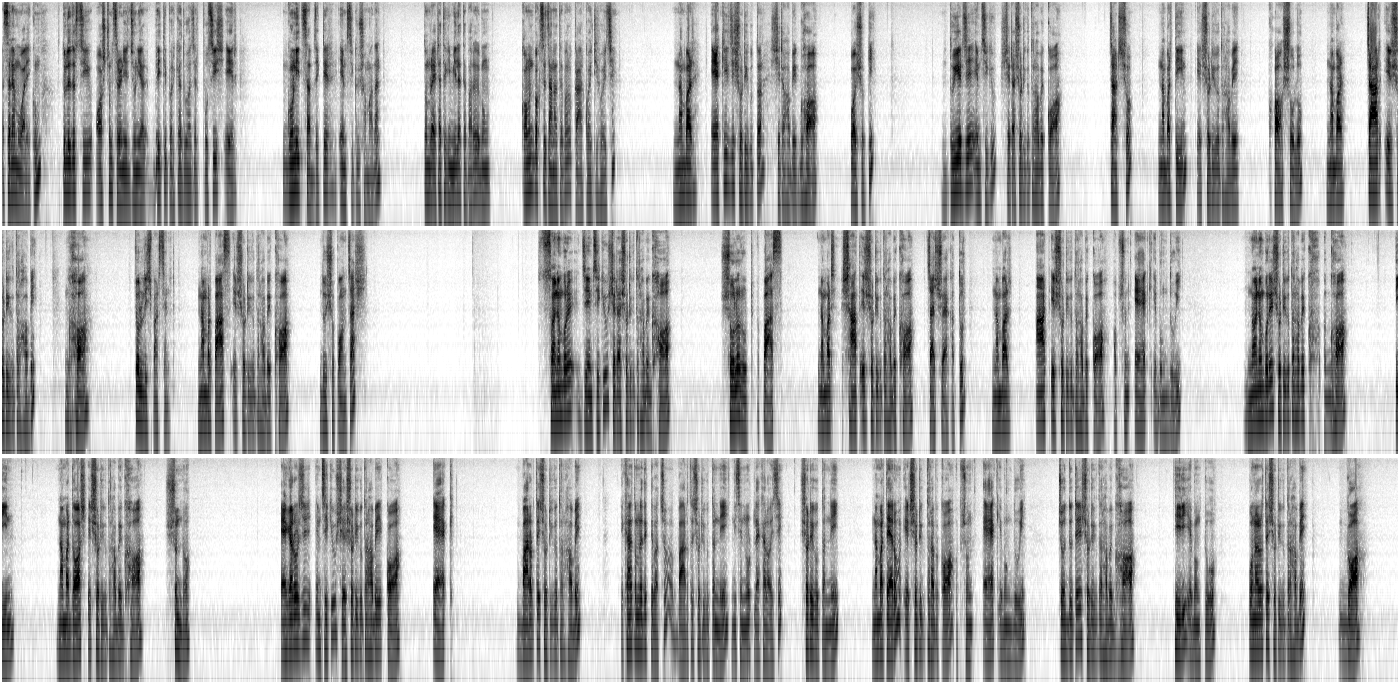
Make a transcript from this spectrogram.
আসসালামু আলাইকুম। তুলে ধরছি অষ্টম শ্রেণির জুনিয়র বৃত্তি পরীক্ষা দু হাজার পঁচিশ এর গণিত সাবজেক্টের এমসিকিউ সমাধান। তোমরা এটা থেকে মিলাতে পারো এবং কমেন্ট বক্সে জানাতে পারো কার কয়টি হয়েছে। নাম্বার একের যে সঠিক উত্তর, সেটা হবে ঘ, পঁয়ষট্টি। দুইয়ের যে এমসিকিউ, সেটা সঠিক উত্তর হবে ক, চারশো। নাম্বার তিন, এর সঠিক উত্তর হবে খ, ষোলো। নাম্বার চার, এর সঠিক উত্তর হবে ঘ চল্লিশ পার্সেন্ট। নাম্বার পাঁচ, এর সঠিক উত্তর হবে খ, দুইশো পঞ্চাশ। ছয় নম্বরে যে এমসিকিউ সেটা সঠিক উত্তর হবে ঘ, ষোলো রুট পাঁচ। নাম্বার সাত, এর সঠিক উত্তর হবে খ, চারশো একাত্তর। নাম্বার আট, এর সঠিক উত্তর হবে ক, অপশন এক এবং দুই। নয় নম্বরের সঠিক উত্তর হবে ঘ, তিন। নাম্বার দশ, এর সঠিক উত্তর হবে ঘ, শূন্য। এগারোর যে এমসিকিউ সে সঠিক উত্তর হবে ক। এক, বারোতে সঠিক উত্তর হবে। এখানে তোমরা দেখতে পাচ্ছ, বারোতে সঠিক উত্তর নেই, নিচে নোট লেখা রয়েছে, সঠিক উত্তর নেই। নাম্বার তেরো, এর সঠিক উত্তর হবে ক অপশন এক এবং দুই। চোদ্দোতে সঠিক উত্তর হবে ঘ থ্রি এবং টু পনেরোতে সঠিক উত্তর হবে গ,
